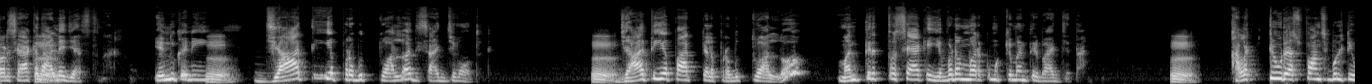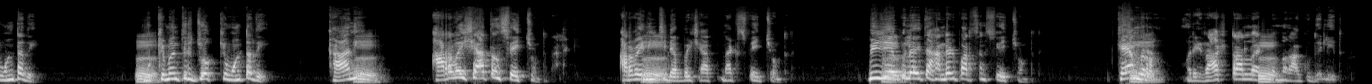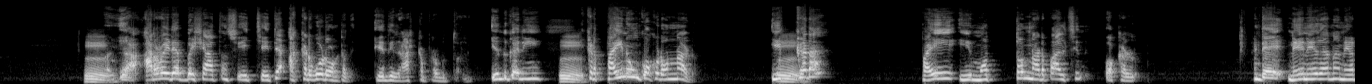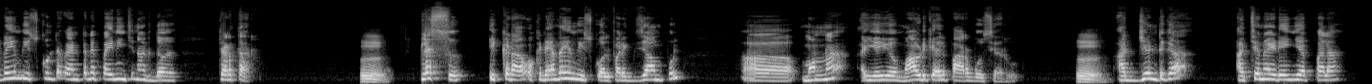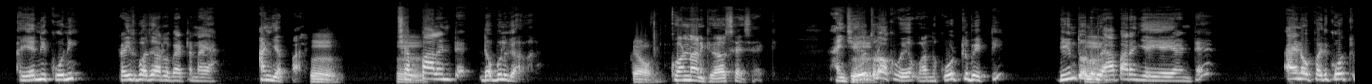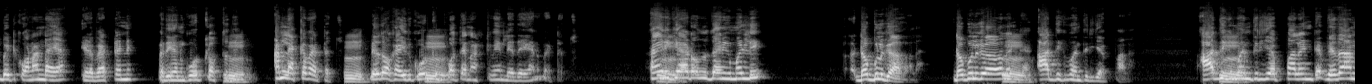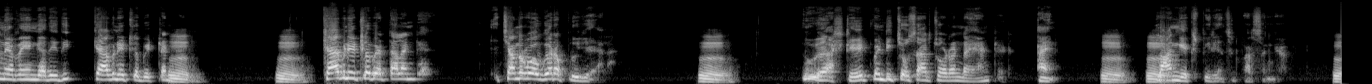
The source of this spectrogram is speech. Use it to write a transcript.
వారి శాఖ వాళ్ళే చేస్తున్నారు. ఎందుకని? ఉమ్, జాతీయ ప్రభుత్వాల్లో అది సాధ్యం అవుతుంది ఉమ్, జాతీయ పార్టీల ప్రభుత్వాల్లో మంత్రిత్వ శాఖ ఇవ్వడం వరకు ముఖ్యమంత్రి బాధ్యత. కలెక్టివ్ రెస్పాన్సిబిలిటీ ఉంటది. ముఖ్యమంత్రి జోక్యం ఉంటది. కానీ అరవై శాతం స్వేచ్ఛ ఉంటుంది వాళ్ళకి. అరవై నుంచి డెబ్బై శాతం దాకా స్వేచ్ఛ ఉంటుంది. బీజేపీలో అయితే హండ్రెడ్ పర్సెంట్ స్వేచ్ఛ ఉంటుంది. కేంద్రం. మరి రాష్ట్రాల్లో ఎట్లుందో నాకు తెలియదు అరవై డెబ్బై శాతం స్వేచ్ఛ అయితే అక్కడ కూడా ఉంటది ఏది రాష్ట్ర ప్రభుత్వాలు. ఎందుకని? ఇక్కడ పైన ఇంకొకడు ఉన్నాడు. ఇక్కడ పై ఈ మొత్తం నడపాల్సింది ఒకళ్ళు. అంటే నేను ఏదైనా నిర్ణయం తీసుకుంటే వెంటనే పైనుంచి నాకు తిడతారు. ప్లస్ ఇక్కడ ఒక నిర్ణయం తీసుకోవాలి. ఫర్ ఎగ్జాంపుల్ మొన్న అయ్యయ్యో మామిడికాయలు పారబోసారు. అర్జెంటుగా అచ్చెన్నాయుడు ఏం చెప్పాలా? అవన్నీ కొని రైతు బజార్లో పెట్టండియా అని చెప్పాలి. చెప్పాలంటే డబ్బులు కావాలి. కొనడానికి వ్యవసాయ శాఖకి. ఆయన చేతిలో ఒక వంద కోట్లు పెట్టి దీంతో నువ్వు వ్యాపారం చేయ అంటే ఆయన ఒక పది కోట్లు పెట్టి కొనండియా ఇక్కడ పెట్టండి పదిహేను కోట్లు వస్తుంది. అని లెక్క పెట్టచ్చు. లేదా ఒక ఐదు కోట్లు పోతే నష్టమేం లేదయ్యా అని పెట్టచ్చు. ఆయనకి ఏడ ఉంది దానికి మళ్ళీ డబ్బులు కావాలి. డబ్బులు కావాలంటే ఆర్థిక మంత్రి చెప్పాలి? ఆర్థిక మంత్రి చెప్పాలంటే విధాన నిర్ణయం కదా ఇది. cabinet లో పెట్టండి. ఉమ్, ఉమ్, cabinet లో పెట్టాలంటే చంద్రబాబు గారు అప్రూవ్ చేయాలి? నువ్వు ఆ స్టేట్మెంట్ ఇచ్చి ఒకసారి చూడండి అంటాడు ఆయన. లాంగ్ ఎక్స్పీరియన్స్డ్ పర్సన్ కాబట్టి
